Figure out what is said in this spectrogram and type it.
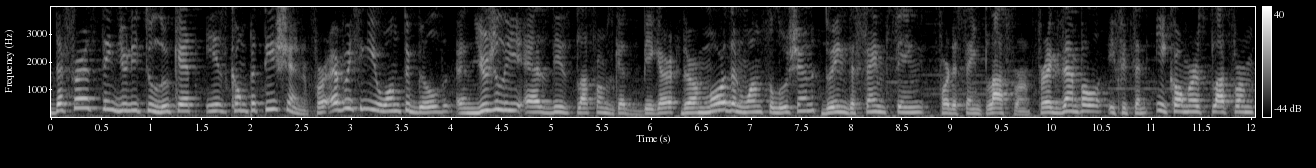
The first thing you need to look at is competition. For everything you want to build, and usually as these platforms get bigger, there are more than one solution doing the same thing for the same platform. For example, if it's an e-commerce platform,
